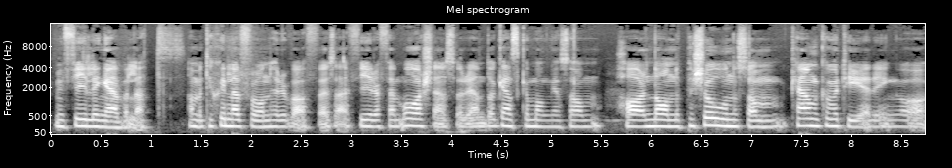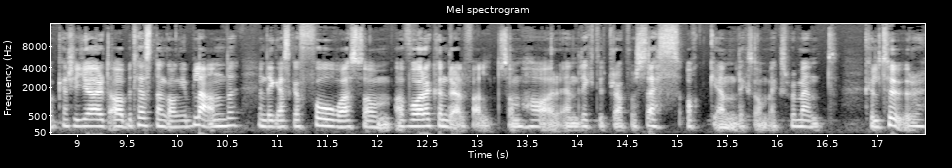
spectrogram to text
min feeling är väl att ja, men till skillnad från hur det var för så här, fyra, fem år sedan så är det ändå ganska många som har någon person som kan konvertering och kanske gör ett AB-test någon gång ibland. Men det är ganska få som, av våra kunder i alla fall, som har en riktigt bra process och en liksom, experimentkultur.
